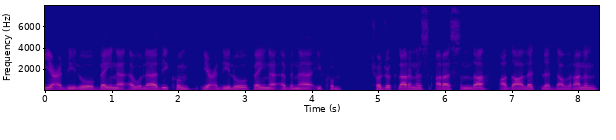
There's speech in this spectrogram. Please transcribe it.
اعدلوا بين أولادكم اعدلوا بين أبنائكم Çocuklarınız arasında adaletle davranın,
